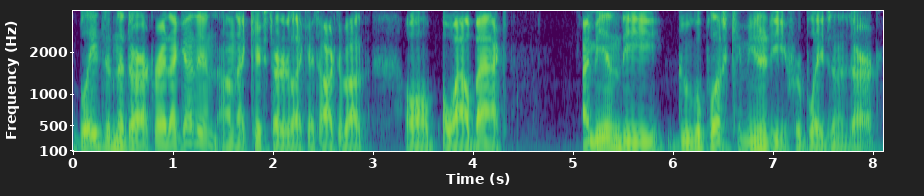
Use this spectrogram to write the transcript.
Blades in the Dark, right? I got in on that Kickstarter like I talked about a while back. I'm in the Google Plus community for Blades in the Dark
